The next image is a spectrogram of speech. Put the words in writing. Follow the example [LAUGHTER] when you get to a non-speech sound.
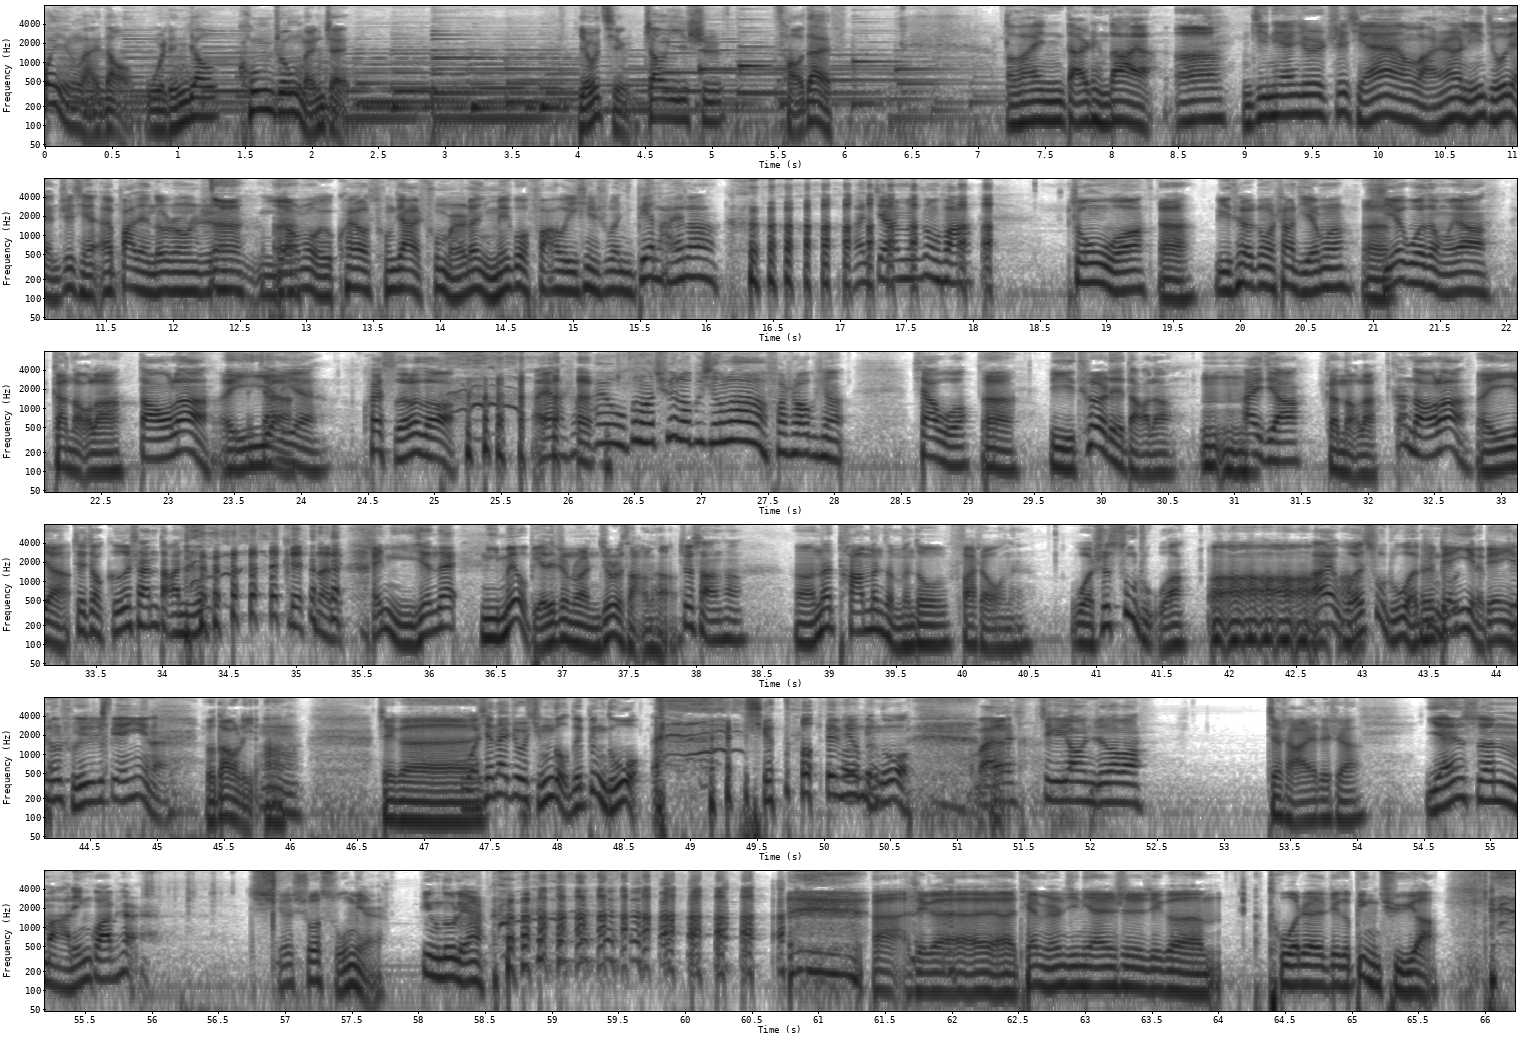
欢迎来到五零幺空中门诊，有请张医师、曹大夫。我发现你胆儿挺大呀！啊，你今天就是之前晚上临九点之前，哎，八点多钟之，嗯你要么我快要从家里出门了，你没给我发微信说你别来了，[LAUGHS] 啊，你竟然没这么发。中午啊，李特跟我上节目，嗯结果怎么样？干倒了，倒了，哎呀家里快死了都。[LAUGHS] 哎呀，说哎呦我不能去了，不行了，发烧不行。下午啊，李特的搭档嗯嗯，艾佳干倒了，干倒了，哎呀，这叫隔山打牛，[LAUGHS] 哎，你现在你没有别的症状，你就是嗓子疼就嗓子疼。啊？那他们怎么都发烧呢？我是宿主啊，啊啊啊啊啊啊！哎，我宿主，我病变异了变异了病毒属于是变异了。有道理啊嗯。这个我现在就是行走的病毒，[LAUGHS] 行走的病病毒。完了，这个药你知道吗？叫啥呀？这是盐酸马林瓜片儿，学说俗名病毒灵。[LAUGHS] [LAUGHS] 啊。这个天明今天是这个拖着这个病躯啊，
